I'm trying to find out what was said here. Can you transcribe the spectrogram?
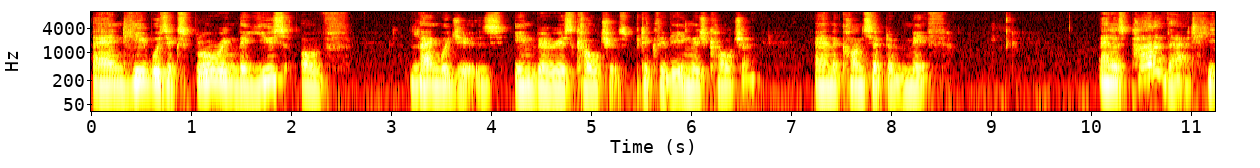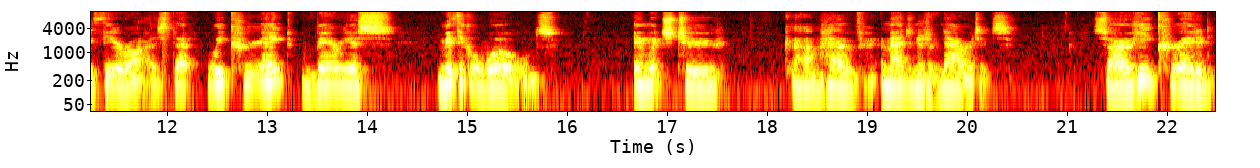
And he was exploring the use of languages in various cultures, particularly the English culture, and the concept of myth. And as part of that, he theorized that we create various mythical worlds in which to um, have imaginative narratives. So he created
